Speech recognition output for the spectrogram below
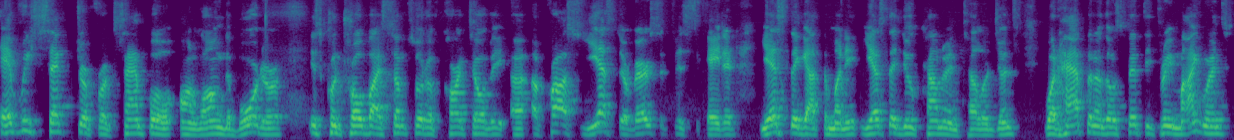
Every sector, for example, along the border is controlled by some sort of cartel the, uh, across. Yes, they're very sophisticated. Yes, they got the money. Yes, they do counterintelligence. What happened to those 53 migrants?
